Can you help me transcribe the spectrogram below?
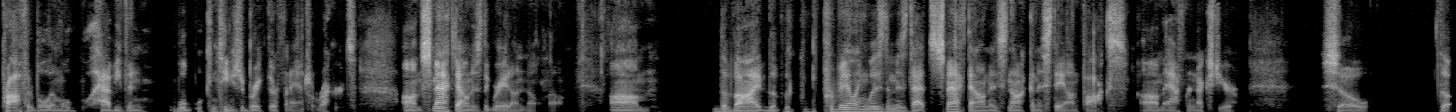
profitable and will have even will, will continue to break their financial records. Um, SmackDown is the great unknown, though. Um, the vibe, the, the, prevailing wisdom is that SmackDown is not going to stay on Fox um, after next year. So the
